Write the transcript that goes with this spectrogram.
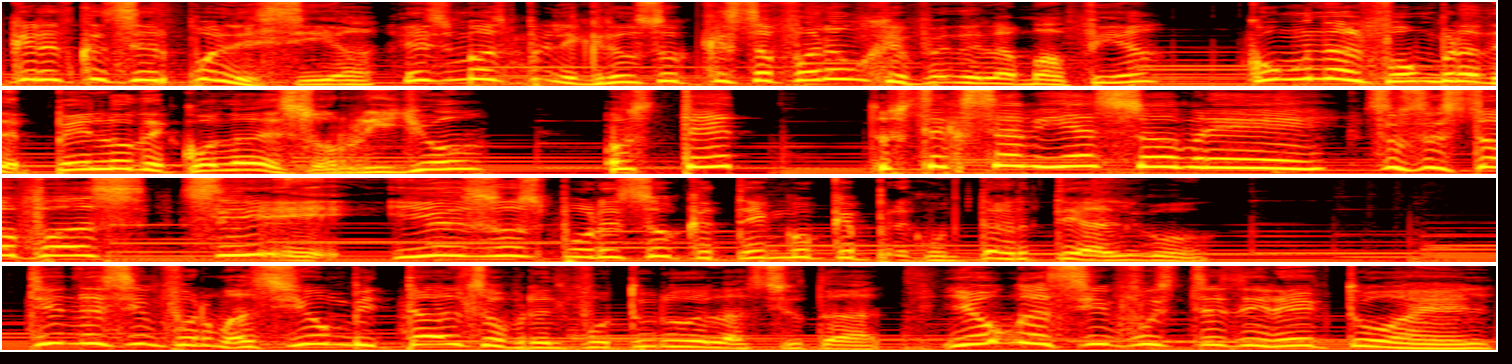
¿Crees que ser policía es más peligroso que estafar a un jefe de la mafia? ¿Con una alfombra de pelo de cola de zorrillo? ¿Usted ¿Usted sabía sobre... ¿Sus estafas? Sí, y eso es por eso que tengo que preguntarte algo. Tienes información vital sobre el futuro de la ciudad, y aún así fuiste directo a él,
